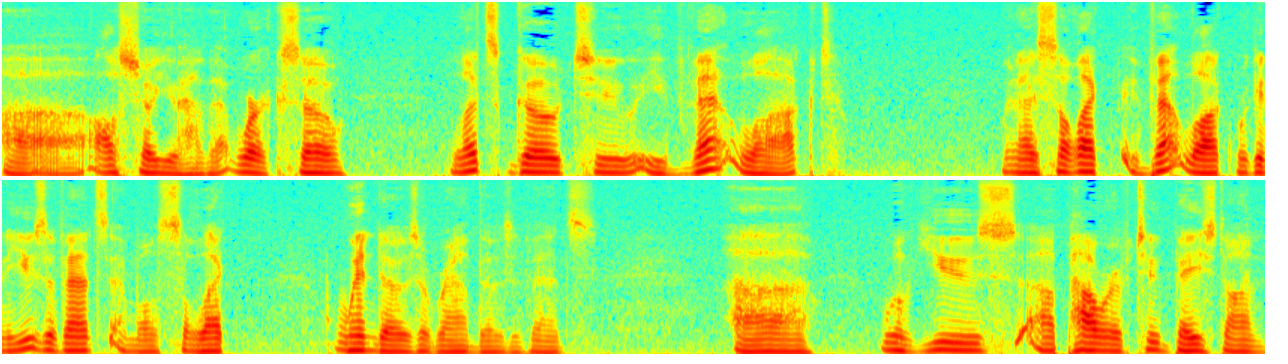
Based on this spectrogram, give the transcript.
uh, I'll show you how that works. So let's go to event locked. When I select event lock, we're going to use events and we'll select windows around those events. Uh, we'll use uh, power of 2 based on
